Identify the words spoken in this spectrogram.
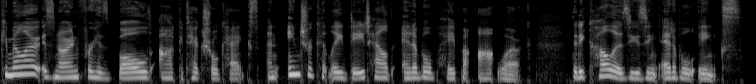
Camilo is known for his bold architectural cakes and intricately detailed edible paper artwork that he colours using edible inks.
